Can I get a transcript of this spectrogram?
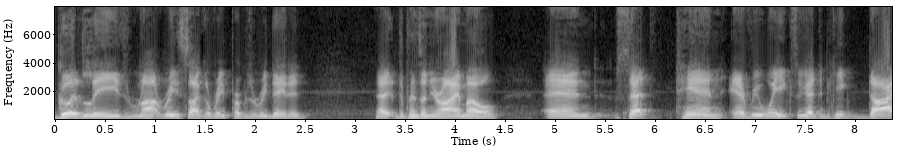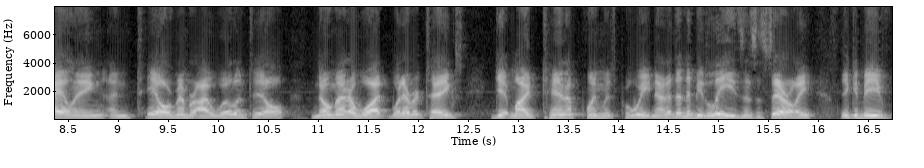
good leads, not recycled, repurposed, or redated. That depends on your IMO. And set 10 every week. So you have to keep dialing until, remember, I will until, no matter what, whatever it takes, get my 10 appointments per week. Now, that doesn't be leads necessarily. It could be,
